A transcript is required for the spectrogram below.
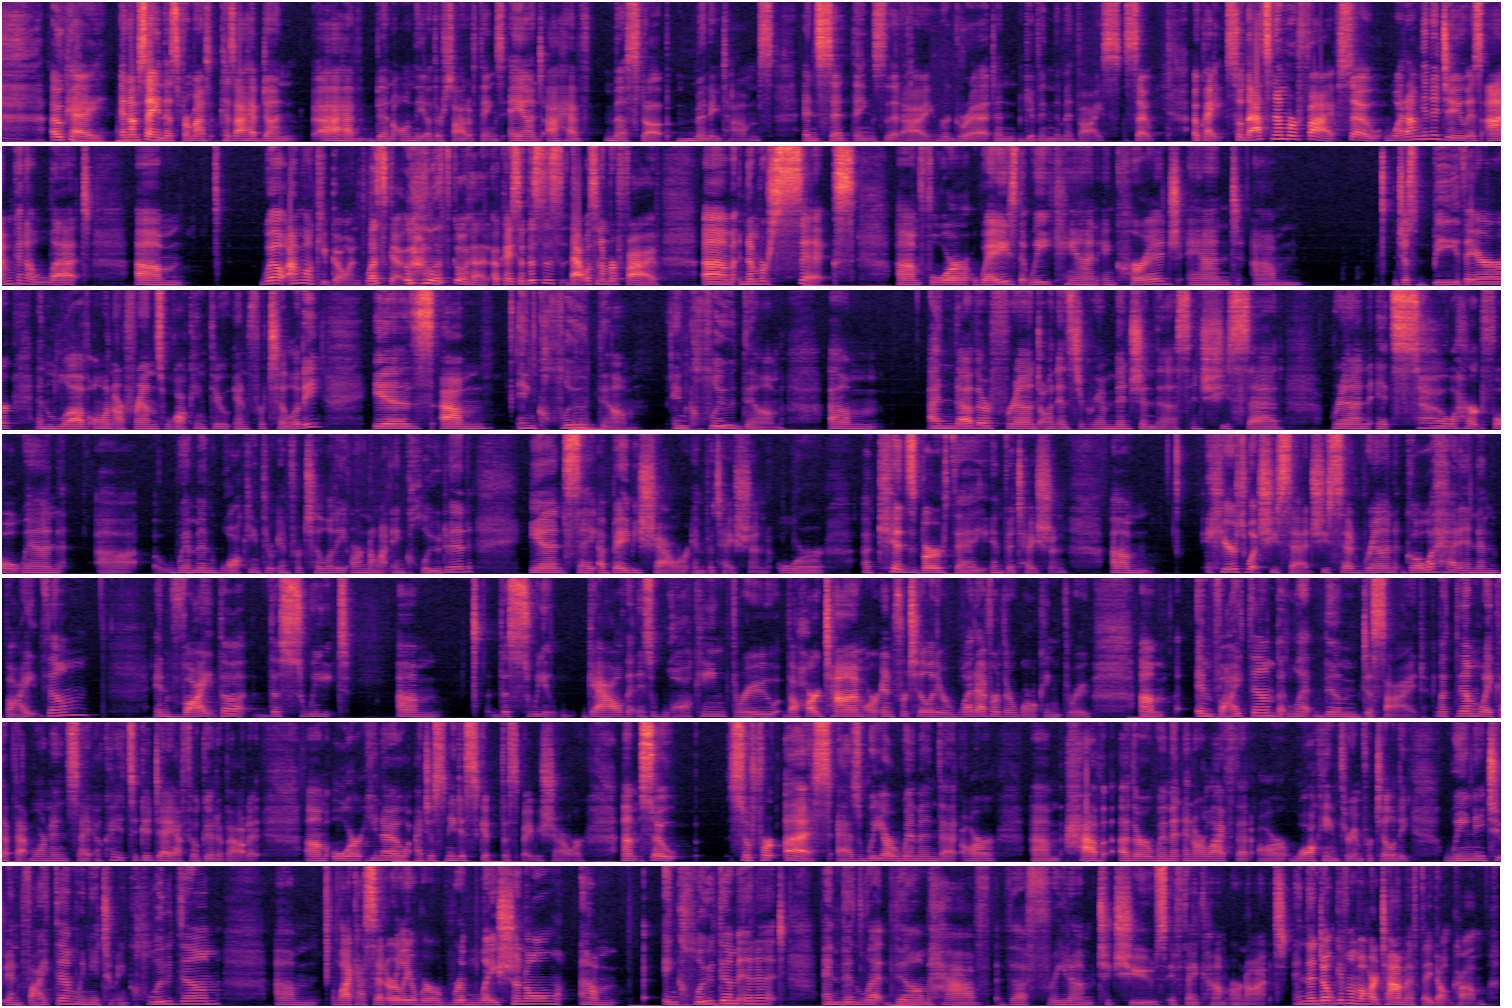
okay. And I'm saying this for my, because I have done, I have been on the other side of things and I have messed up many times and said things that I regret and giving them advice. So, okay. So that's number five. So what I'm going to do is I'm going to let, um, well, I'm going to keep going. Let's go. Let's go ahead. Okay. So this is, that was number five. Um, number six, um, for ways that we can encourage and, um, just be there and love on our friends walking through infertility is um, include them. Include them. Um, another friend on Instagram mentioned this, and she said, Ren, it's so hurtful when uh, women walking through infertility are not included in, say, a baby shower invitation or a kid's birthday invitation. Um, here's what she said. She said, "Ren, go ahead and invite them. Invite the the sweet um the sweet gal that is walking through the hard time or infertility or whatever they're walking through. Um, invite them, but let them decide. Let them wake up that morning and say, okay, it's a good day. I feel good about it. Um, or, you know, I just need to skip this baby shower. Um, so, so for us, as we are women that are um, have other women in our life that are walking through infertility. We need to invite them, we need to include them. Um, like I said earlier, we're relational. Um, include them in it and then let them have the freedom to choose if they come or not. And then don't give them a hard time if they don't come.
